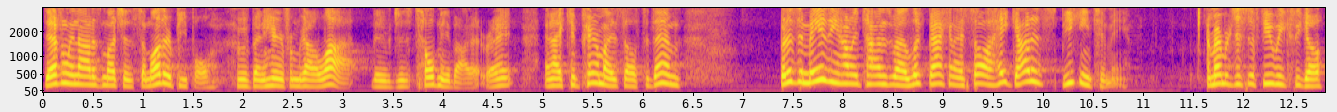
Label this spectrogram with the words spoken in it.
Definitely not as much as some other people who have been hearing from God a lot. They've just told me about it, right? And I compare myself to them. But it's amazing how many times when I look back and I saw, hey, God is speaking to me. I remember just a few weeks ago,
